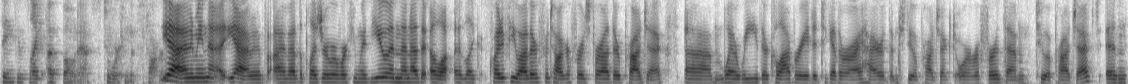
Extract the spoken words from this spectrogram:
think is like a bonus to working with photographers? Yeah, I mean, uh, yeah, I've, I've had the pleasure of working with you, and then other a lot, uh, like quite a few other photographers for other projects, um, where we either collaborated together or I hired them to do a project or referred them to a project. And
